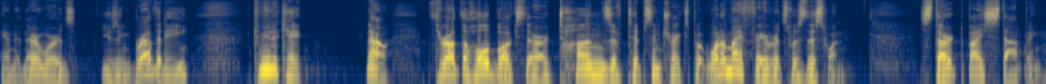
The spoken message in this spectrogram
and in their words, using brevity, communicate. Now, Throughout the whole books, there are tons of tips and tricks, but one of my favorites was this one Start by stopping.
